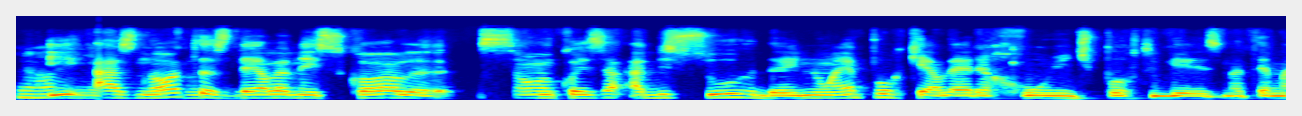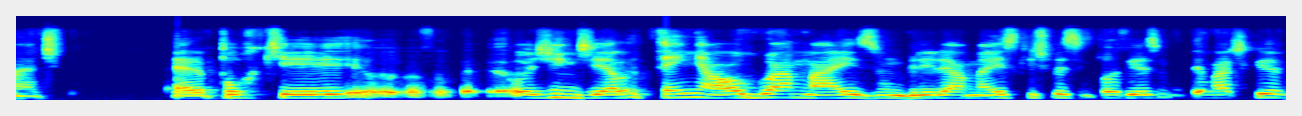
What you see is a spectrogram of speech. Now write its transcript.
Olha, e as notas dela na escola são uma coisa absurda. E não é porque ela era ruim de português, matemática. Era porque hoje em dia ela tem algo a mais, um brilho a mais, que, tipo assim, português e matemática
